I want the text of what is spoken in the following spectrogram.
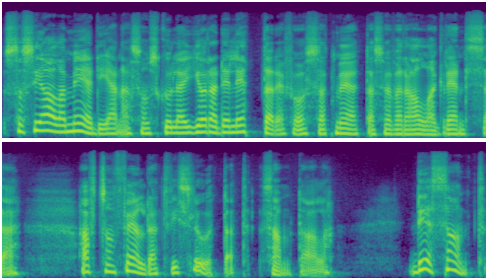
sociala medierna som skulle göra det lättare för oss att mötas över alla gränser haft som följd att vi slutat samtala. Det är sant.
